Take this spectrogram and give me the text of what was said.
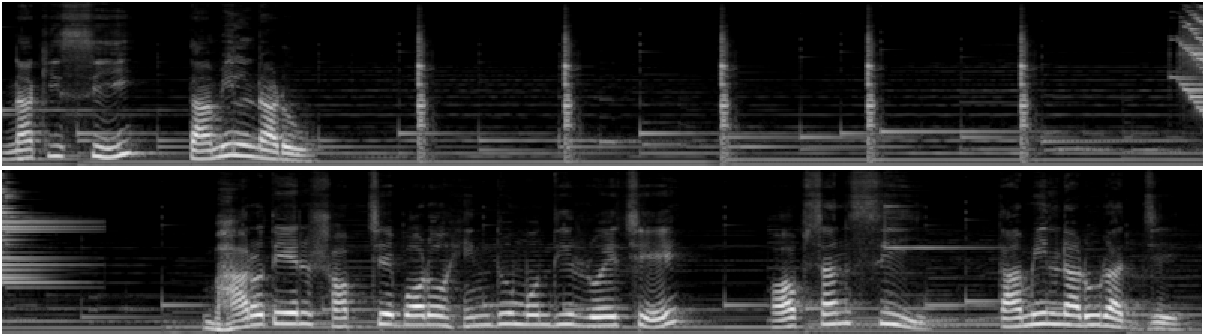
নাকি সি, তামিলনাড়ু? ভারতের সবচেয়ে বড় হিন্দু মন্দির রয়েছে অপশান সি, তামিলনাড়ু রাজ্যে।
